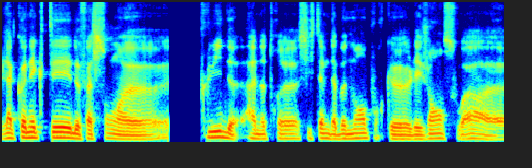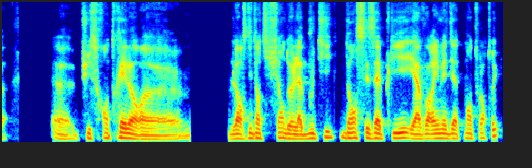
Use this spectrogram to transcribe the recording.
la connecter de façon fluide à notre système d'abonnement pour que les gens soient, puissent rentrer leur, leurs identifiants de la boutique dans ces applis et avoir immédiatement tout leur truc.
